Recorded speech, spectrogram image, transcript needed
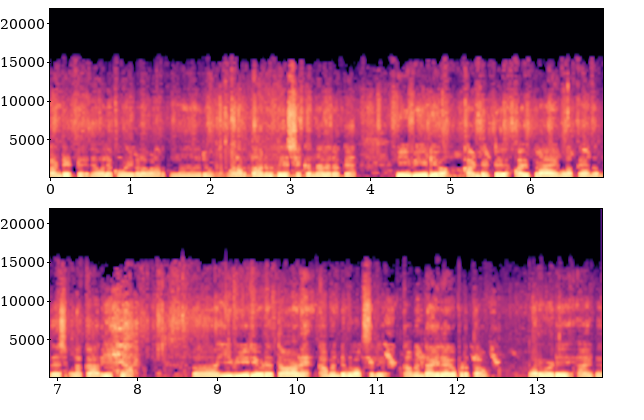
കണ്ടിട്ട് ഇതേപോലെ കോഴികളെ വളർത്തുന്നവരും വളർത്താൻ ഉദ്ദേശിക്കുന്നവരൊക്കെ ഈ വീഡിയോ കണ്ടിട്ട് അഭിപ്രായങ്ങളൊക്കെ നിർദ്ദേശങ്ങളൊക്കെ അറിയിക്കുക. ഈ വീഡിയോയുടെ താഴെ കമന്റ് ബോക്സിൽ കമന്റായി രേഖപ്പെടുത്താം. മറുപടി ആയിട്ട്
